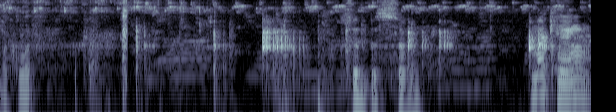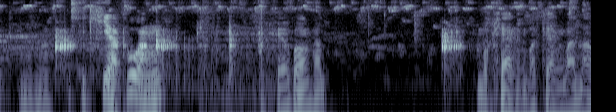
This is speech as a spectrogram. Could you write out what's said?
มะกรูดส่วนผสม มะแข็งสิเขียพ่วงเขือพวงครับบะแข้งบะแข้งบ้านเฮา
